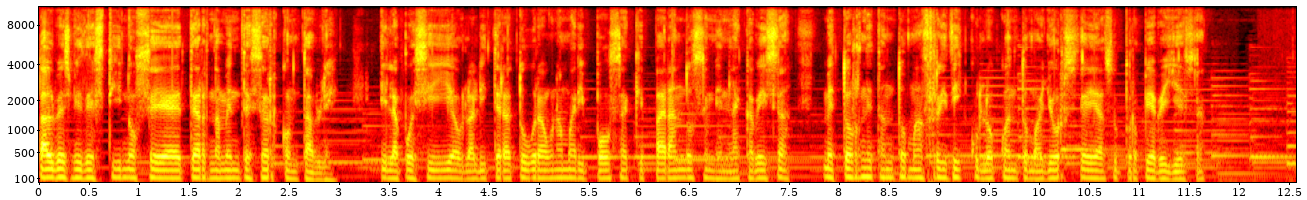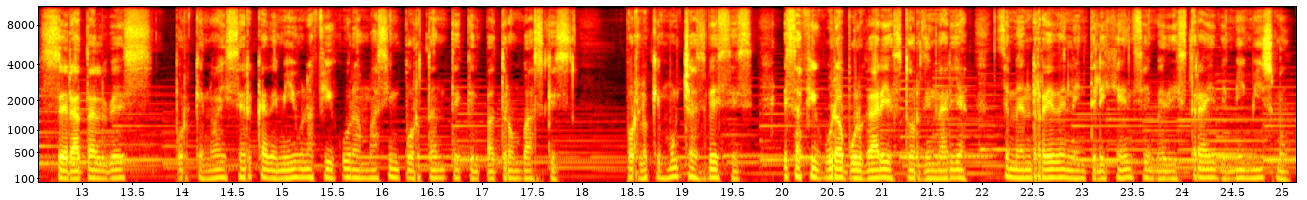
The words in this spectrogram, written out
Tal vez mi destino sea eternamente ser contable, y la poesía o la literatura una mariposa que parándoseme en la cabeza me torne tanto más ridículo cuanto mayor sea su propia belleza. Será tal vez porque no hay cerca de mí una figura más importante que el patrón Vázquez, por lo que muchas veces esa figura vulgar y extraordinaria se me enreda en la inteligencia y me distrae de mí mismo.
